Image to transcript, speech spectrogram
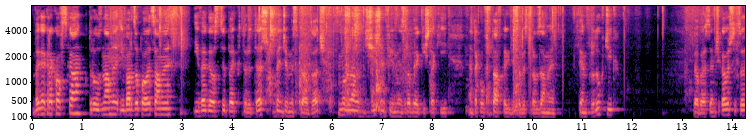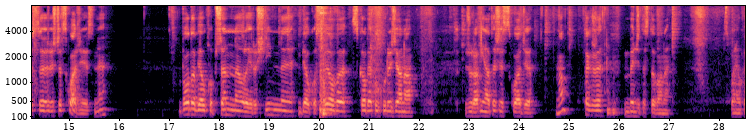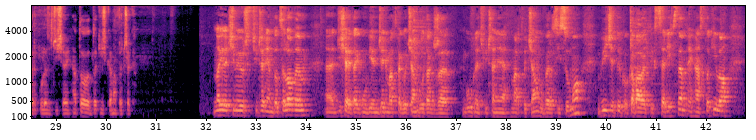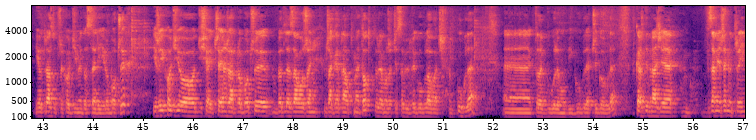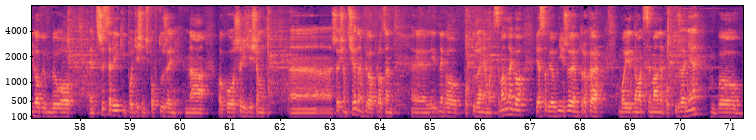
Wege krakowska, którą znamy i bardzo polecamy. I wege oscypek, który też będziemy sprawdzać. Może nawet w dzisiejszym filmie zrobię jakiś taki, e, taką wstawkę, gdzie sobie sprawdzamy ten produkcik. Dobra, jestem ciekawy co jeszcze w składzie jest, nie? Woda, białko pszenne, olej roślinny, białko sojowe, skrobia kukurydziana, żurawina też jest w składzie. No, także będzie testowane z panią Herkules dzisiaj, a to do jakichś kanapeczek. No i lecimy już z ćwiczeniem docelowym. E, Dzisiaj, tak jak mówiłem, dzień martwego ciągu, także główne ćwiczenie martwy ciąg w wersji sumo. Widzicie tylko kawałek tych serii wstępnych na 100 kg i od razu przechodzimy do serii roboczych. Jeżeli chodzi o dzisiaj ciężar roboczy, wedle założeń Juggernaut Method, które możecie sobie wygooglować w Google, E, kto tak w ogóle mówi Google czy Google. W każdym razie w zamierzeniu treningowym było e, trzy seryjki po 10 powtórzeń na około 60 e, 67 chyba procent e, jednego powtórzenia maksymalnego. Ja sobie obniżyłem trochę moje jedno maksymalne powtórzenie, bo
